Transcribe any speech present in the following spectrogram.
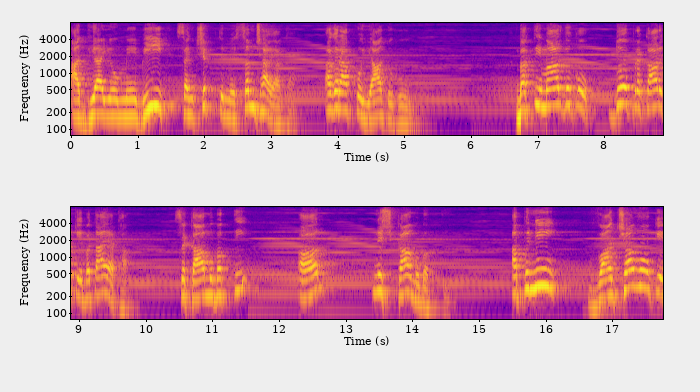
अध्यायों में भी संक्षिप्त में समझाया था। अगर आपको याद हो, भक्ति मार्ग को दो प्रकार के बताया था, सकाम भक्ति और निष्काम भक्ति। अपनी वांछाओं के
